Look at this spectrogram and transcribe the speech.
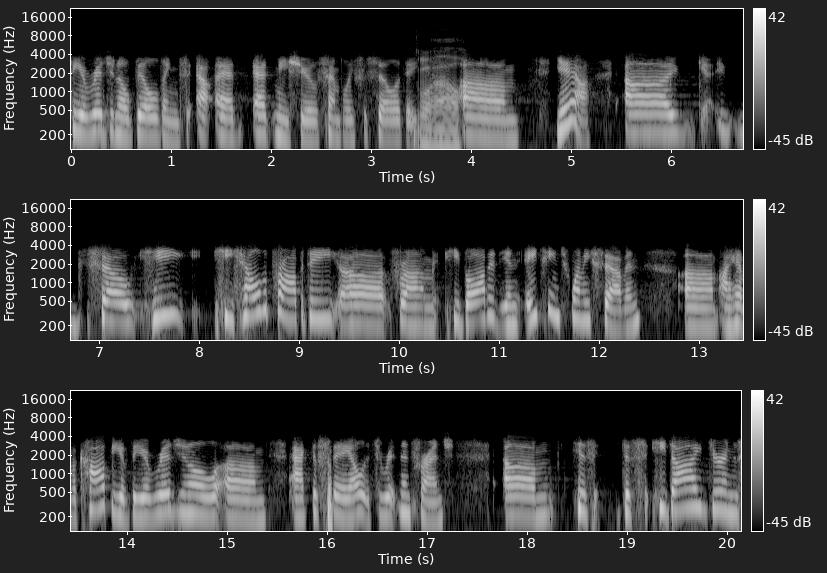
the original buildings at at Michoud Assembly Facility. Wow. Um, yeah. Uh, so he he held the property uh, from he bought it in 1827. Um, I have a copy of the original um, act of sale. It's written in French. Um, his he died during the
